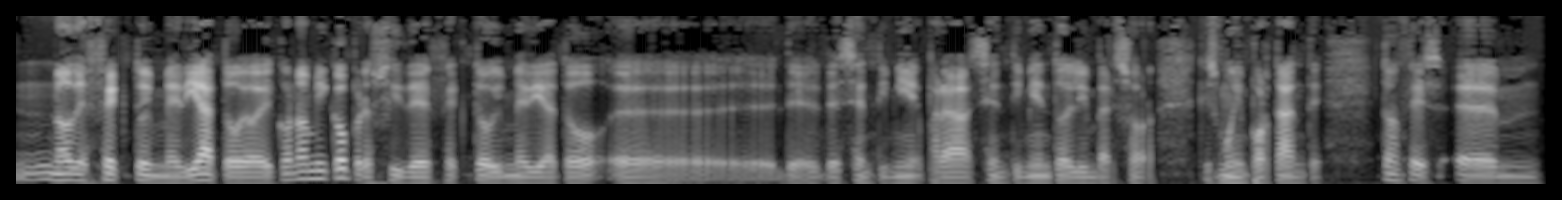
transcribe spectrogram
no de efecto inmediato económico, pero sí de efecto inmediato eh, de, sentimiento para sentimiento del inversor, que es muy importante. Entonces, em,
